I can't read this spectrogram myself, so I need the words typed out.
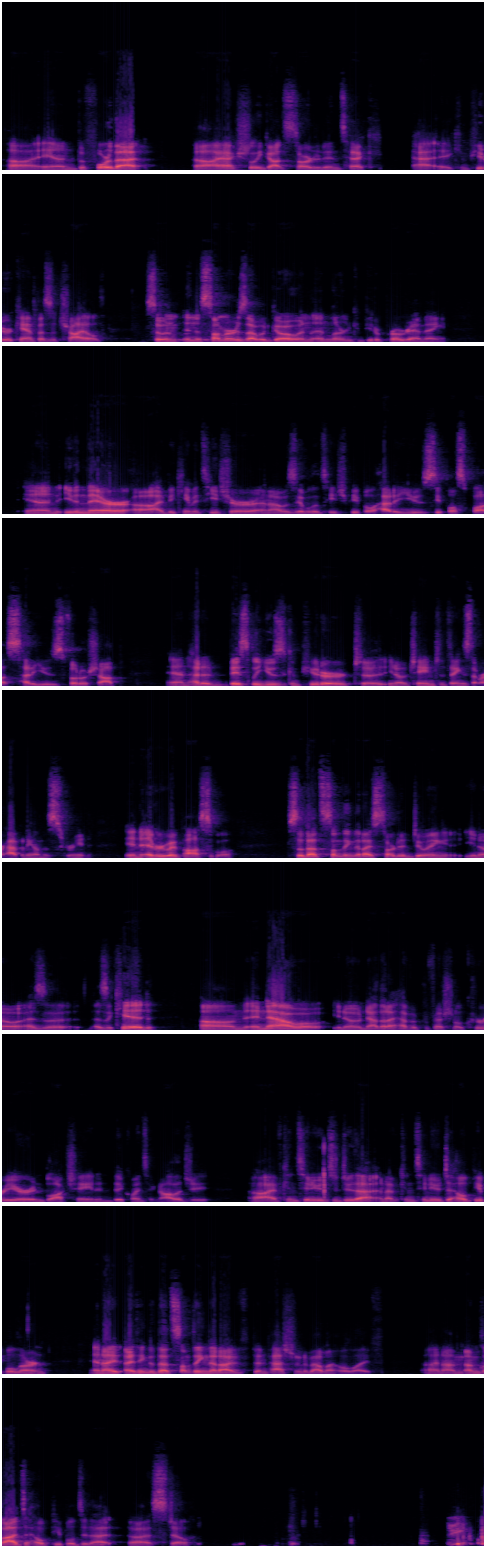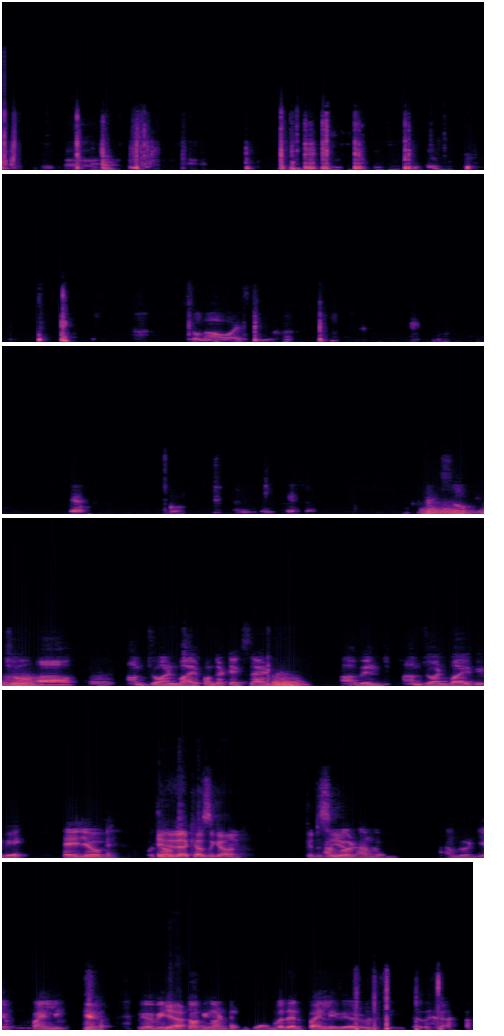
Uh, and before that, uh, I actually got started in tech at a computer camp as a child. So in, in the summers, I would go and, and learn computer programming. And even there, uh, I became a teacher and I was able to teach people how to use C++, how to use Photoshop, and how to basically use the computer to, you know, change the things that were happening on the screen in every way possible. So that's something that I started doing, you know, as a as a kid. Um, and now, you know, now that I have a professional career in blockchain and Bitcoin technology, uh, I've continued to do that, and I've continued to help people learn. And I, I think that that's something that I've been passionate about my whole life, and I'm I'm glad to help people do that uh, still. So now I see. So, Joe, uh, I'm joined by from the tech side. Uh, will I'm joined by Vivek. Hey Joe. What's Hey up? Vivek, how's it going? Good to see I'm you. good. I'm good. I'm good. Yep. Finally. we have been Yeah. talking on Telegram, but then finally we are able to see each other.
